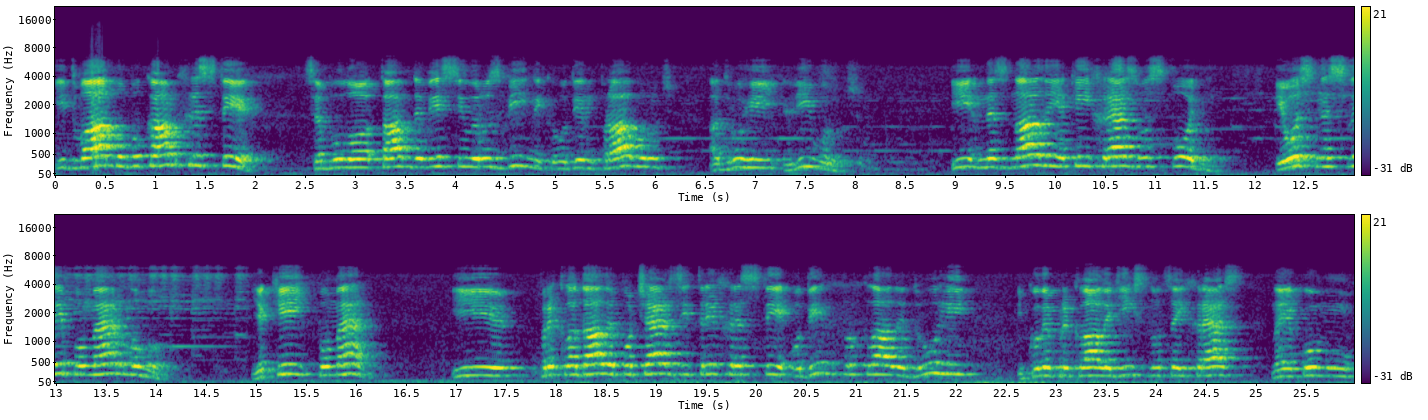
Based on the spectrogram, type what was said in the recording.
і два по бокам хрести. Це було там, де висіли розбійники, один праворуч, а другий ліворуч. І не знали, який хрест Господній. І ось несли померлого, який помер. І прикладали по черзі три хрести. Один проклали, другий, І коли приклали дійсно цей хрест, на якому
